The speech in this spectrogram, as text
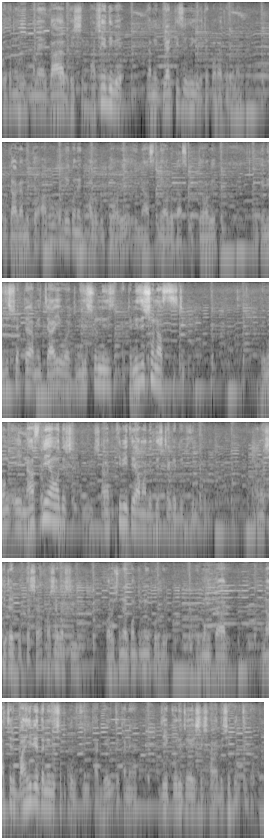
কোথাও মানে গা ভেসে ভাসিয়ে দিবে যে আমি বিরাট কিছু হয়ে গেছে, এটা করা যাবে না। ওকে আগামীতে আরও অনেক অনেক ভালো করতে হবে এই নাচ নিয়ে আরও কাজ করতে হবে। ওকে নিজস্ব একটা আমি চাই ও একটা নিজস্ব একটা নিজস্ব নাচ সৃষ্টি এবং এই নাচ নিয়ে আমাদের সারা পৃথিবীতে আমাদের দেশটাকে রিপ্রেজেন্ট করুক। আমার সেটাই প্রত্যাশা। পাশাপাশি পড়াশোনায় কন্টিনিউ করবে এবং তার নাচের বাহিরে তার নিজস্ব একটা পরিচিতি থাকবে, যেখানে যে পরিচয় সে সারা দেশে পরিচিত হবে।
